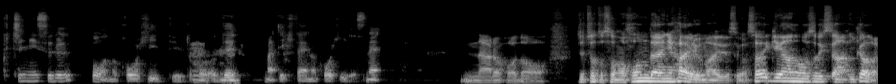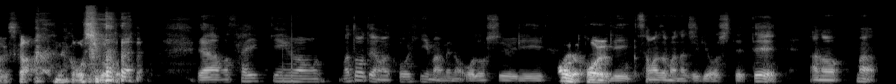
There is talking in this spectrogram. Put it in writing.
口にする方のコーヒーっていうところで、うんまあ、液体のコーヒーですね。なるほど。じゃあちょっとその本題に入る前ですが、最近あの、鈴木さんいかがですか？なんかお仕事。はいいやーもう最近はまあ、当店はコーヒー豆の卸売り、はい。さまざまな事業をしてて、あの、まあ、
